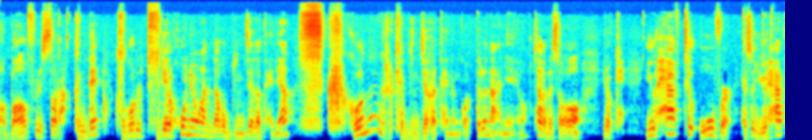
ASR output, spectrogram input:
above를 써라. 근데 그거를 두 개를 혼용한다고 문제가 되냐? 그거는 그렇게 문제가 되는 것들은 아니에요. 자, 그래서 이렇게 you have to over 해서 you have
